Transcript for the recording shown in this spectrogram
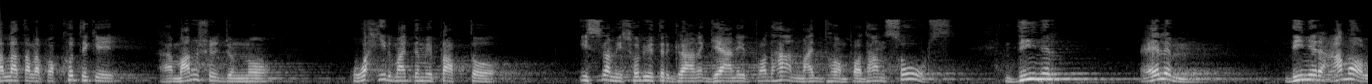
আল্লাহ তালা পক্ষ থেকে মানুষের জন্য ওয়াহির মাধ্যমে প্রাপ্ত ইসলামী শরীয়তের জ্ঞানের প্রধান মাধ্যম, প্রধান সোর্স দিনের এলেম, দিনের আমল,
